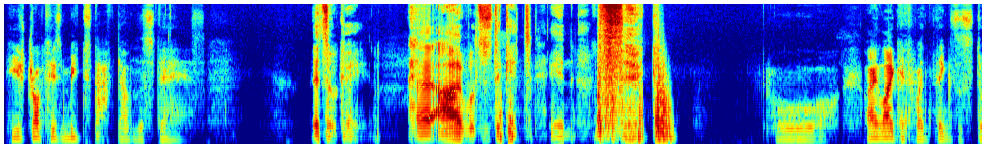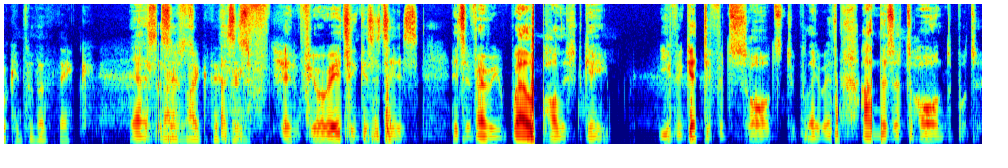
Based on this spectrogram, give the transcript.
He's dropped his meat staff down the stairs. It's okay. Uh, I will stick it in thick. Oh, I like it when things are stuck into the thick. Yes, as, I as, like this as, as infuriating as it is, it's a very well polished game. You even get different swords to play with, and there's a taunt button.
